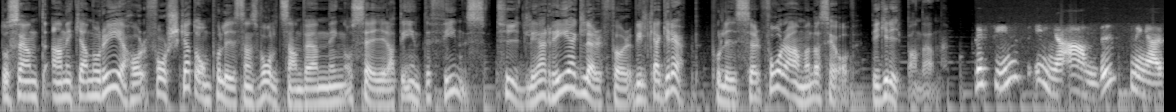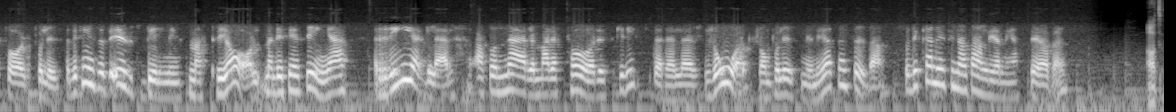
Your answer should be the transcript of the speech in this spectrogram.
Docent Annika Noré har forskat om polisens våldsanvändning och säger att det inte finns tydliga regler för vilka grepp poliser får använda sig av vid gripanden. Det finns inga anvisningar för polisen. Det finns ett utbildningsmaterial, men det finns inga regler, alltså närmare föreskrifter eller råd från Polismyndighetens sida. Så det kan det finnas anledning att se över. Att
